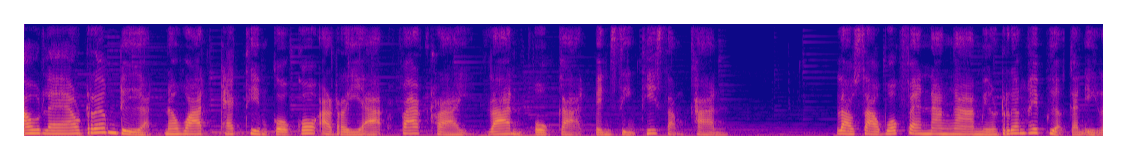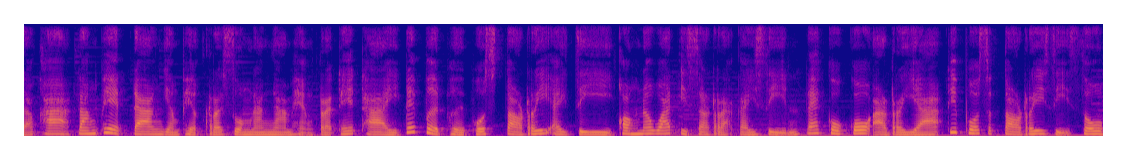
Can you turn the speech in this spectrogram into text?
เอาแล้วเริ่มเดือดนวัดแท็กทีมโกโก้อารยะฟาดใคร ลั่นโอกาสเป็นสิ่งที่สำคัญ เหล่าสาวกแฟนนางงามมีเรื่องให้เผือกกันอีกแล้วค่ะ หลังเพจดังอย่างเพจกระทรวงนางงามแห่งประเทศไทย ได้เปิดเผยโพสต์สตอรี่ไอจีของนวัดอิสระไกรศิลป์และโกโก้อารยะ ที่โพสต์สตอรี่สีส้ม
